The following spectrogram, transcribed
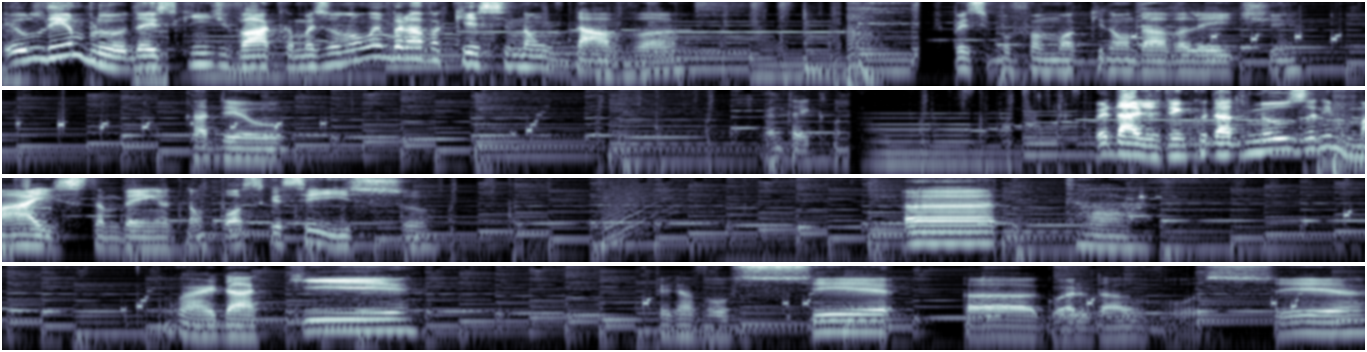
eu lembro da skin de vaca, mas eu não lembrava que esse não dava. Tipo, esse Bufamu aqui não dava leite. Cadê o... Aguenta aí. Verdade, eu tenho que cuidar dos meus animais também. Eu não posso esquecer isso. Uh, tá. Vou guardar aqui. Vou pegar você. Uh, guardar você.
